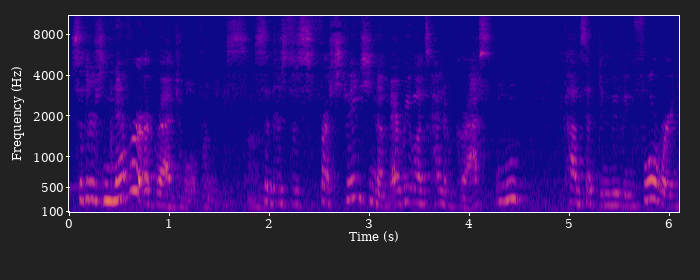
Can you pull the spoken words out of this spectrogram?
So there's never a gradual release. So there's this frustration of everyone's kind of grasping the concept and moving forward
